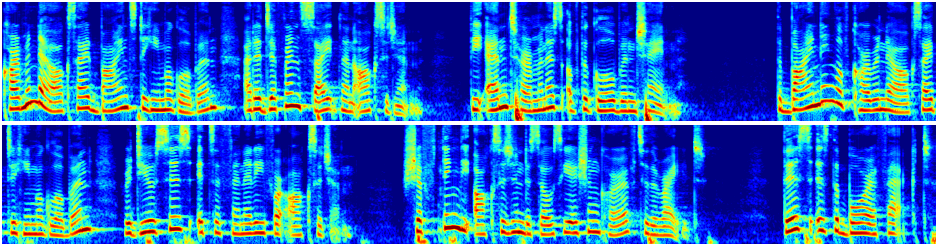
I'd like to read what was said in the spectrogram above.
Carbon dioxide binds to hemoglobin at a different site than oxygen, the N-terminus of the globin chain. The binding of carbon dioxide to hemoglobin reduces its affinity for oxygen, shifting the oxygen dissociation curve to the right. This is the Bohr effect.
